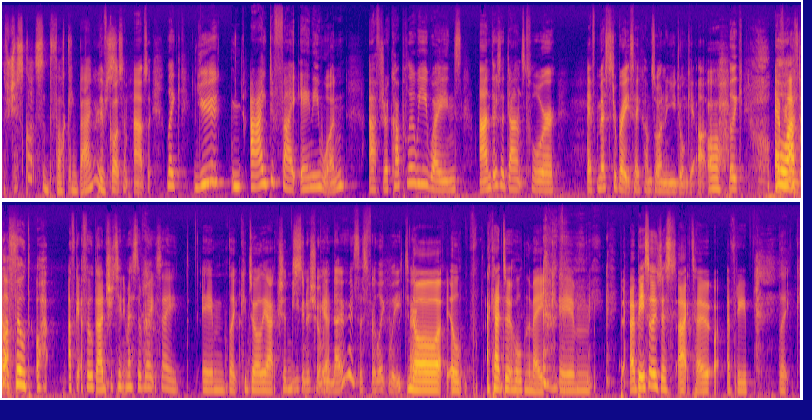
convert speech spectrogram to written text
they've just got some fucking bangers. They've got some absolute like you. I defy anyone after a couple of wee wines and there's a dance floor. If Mr. Brightside comes on and you don't get up, Oh. like Oh, I've got a does. full. Oh, I've got a full dance routine to Mr. Brightside. Um, like can do all the actions. you gonna show Get- me now? Is this for like later? No, it'll, I can't do it holding the mic. Um, I basically just act out every like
